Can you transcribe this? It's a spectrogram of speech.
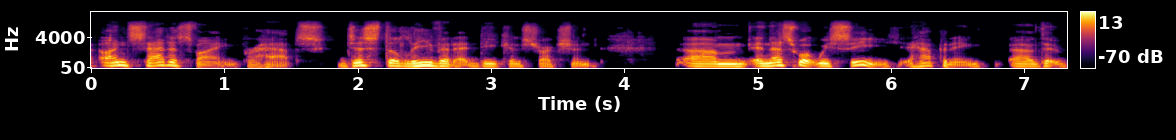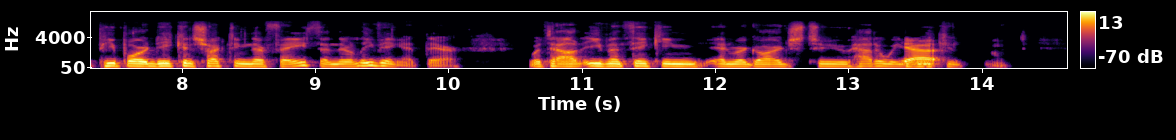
unsatisfying, perhaps, just to leave it at deconstruction. Um, and that's what we see happening. Uh, that people are deconstructing their faith and they're leaving it there without even thinking in regards to how do we yeah.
